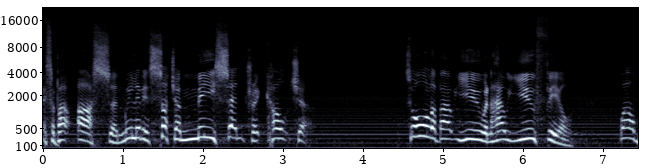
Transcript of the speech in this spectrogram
it's about us, and we live in such a me centric culture. It's all about you and how you feel. Well,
